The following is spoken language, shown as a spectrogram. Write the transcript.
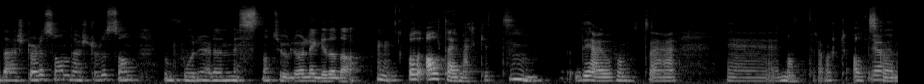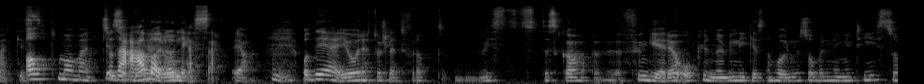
der står det sånn, der står det sånn. Hvor er det mest naturlig å legge det da? Mm. Og alt er merket. Det er jo på en måte eh, mantraet vårt. Alt skal Ja. jo merkes. Alt må merkes. Så det er bare jo- å lese. Ja. Og det er jo rett og slett for at hvis det skal fungere og kunne vedlikeholdes over lengre tid, så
